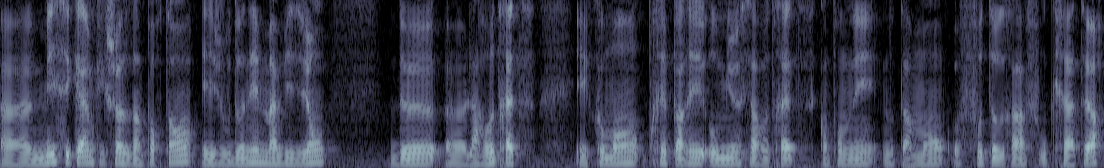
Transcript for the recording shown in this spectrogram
Euh, mais c'est quand même quelque chose d'important et je vous donner ma vision de la retraite et comment préparer au mieux sa retraite quand on est notamment photographe ou créateur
